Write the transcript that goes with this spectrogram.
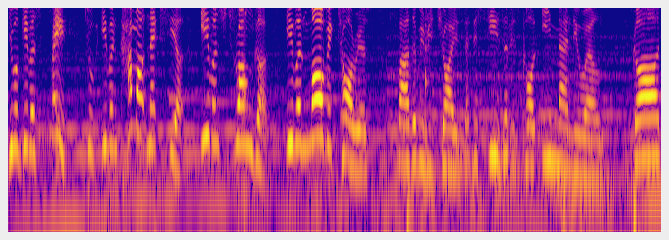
You will give us faith to even come out next year even stronger, even more victorious. Father, we rejoice that this season is called Emmanuel. God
